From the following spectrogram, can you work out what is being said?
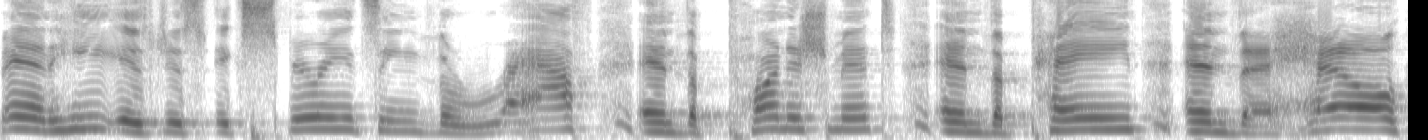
man, he is just experiencing the wrath and the punishment and the pain and the hell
